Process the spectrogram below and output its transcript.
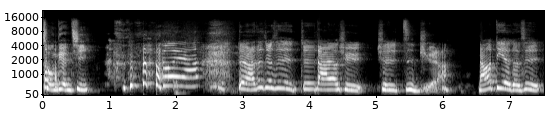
充电器。对啊，对啊，这就是就是大家要去。去自觉啦，然后第二个是，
